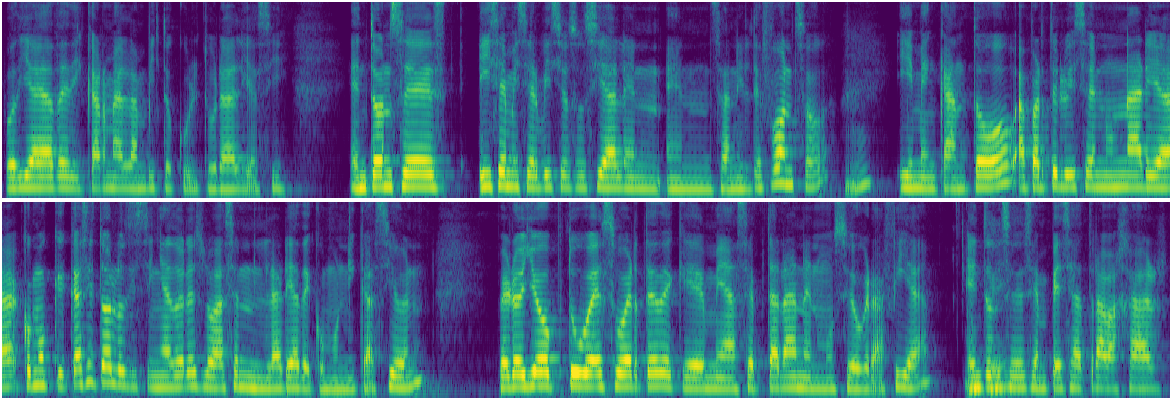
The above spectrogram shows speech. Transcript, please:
podía dedicarme al ámbito cultural y así. Entonces hice mi servicio social en, en San Ildefonso Mm. y me encantó. Aparte lo hice en un área, como que casi todos los diseñadores lo hacen en el área de comunicación, pero yo obtuve suerte de que me aceptaran en museografía. Entonces empecé a trabajar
